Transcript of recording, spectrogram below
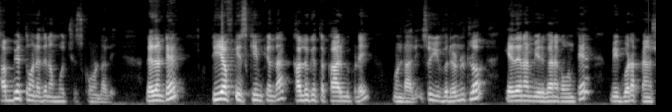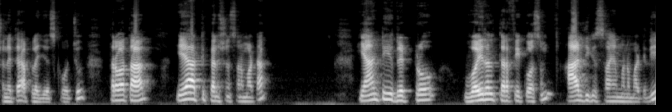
సభ్యత్వం అనేది నమోదు చేసుకో ఉండాలి. లేదంటే టీఎఫ్టీ స్కీమ్ కింద కళ్ళు గీత కార్మికుడై ఉండాలి. సో ఇవి రెండిట్లో ఏదైనా మీరు కనుక ఉంటే మీకు కూడా పెన్షన్ అయితే అప్లై చేసుకోవచ్చు. తర్వాత ఏఆర్టీ పెన్షన్స్ అనమాట యాంటీ రెట్రో వైరల్ థెరపీ కోసం ఆర్థిక సాయం అన్నమాట ఇది.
